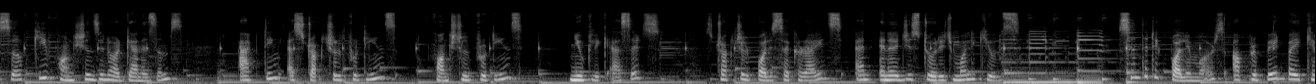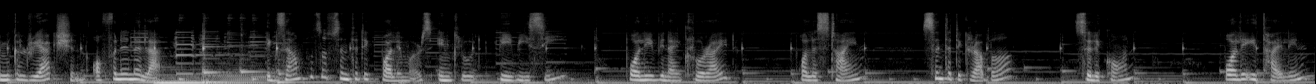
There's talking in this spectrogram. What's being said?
serve key functions in organisms, acting as structural proteins, functional proteins, nucleic acids, structural polysaccharides, and energy storage molecules. Synthetic polymers are prepared by a chemical reaction, often in a lab. Examples of synthetic polymers include PVC, polyvinyl chloride, polystyrene, synthetic rubber, silicone, polyethylene,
